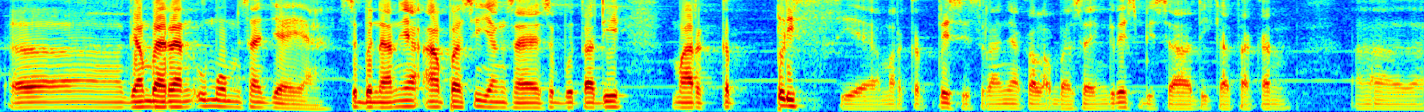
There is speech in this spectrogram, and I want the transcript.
Eh, gambaran umum saja ya. Sebenarnya apa sih yang saya sebut tadi marketplace ya, marketplace istilahnya kalau bahasa Inggris bisa dikatakan eh,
